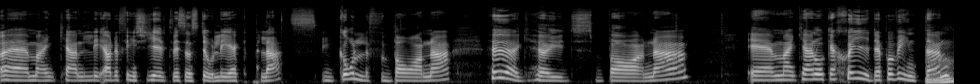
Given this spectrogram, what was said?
Eh, man kan, ja, det finns ju givetvis en stor lekplats, golfbana, höghöjdsbana. Eh, man kan åka skidor på vintern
